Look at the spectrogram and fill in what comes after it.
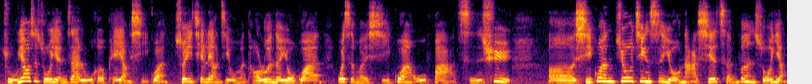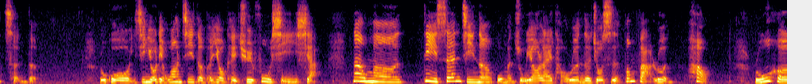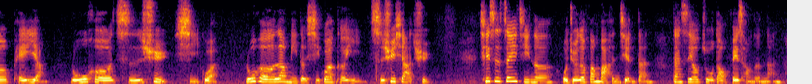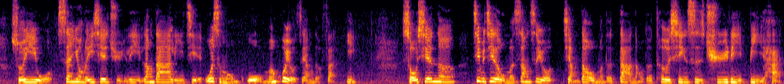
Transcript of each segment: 主要是着眼在如何培养习惯，所以前两集我们讨论了有关为什么习惯无法持续。呃，习惯究竟是由哪些成分所养成的？如果已经有点忘记的朋友，可以去复习一下。那么第三集呢，我们主要来讨论的就是方法论，How，如何培养，如何持续习惯，如何让你的习惯可以持续下去。其实这一集呢，我觉得方法很简单。但是要做到非常的难，所以我善用了一些举例，让大家理解为什么我们会有这样的反应。首先呢，记不记得我们上次有讲到，我们的大脑的特性是趋利避害，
